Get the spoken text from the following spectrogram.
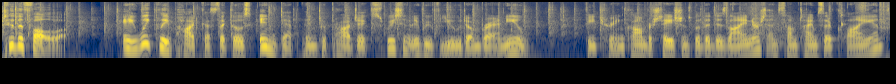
to The Follow Up, a weekly podcast that goes in depth into projects recently reviewed on Brand New, featuring conversations with the designers and sometimes their clients,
